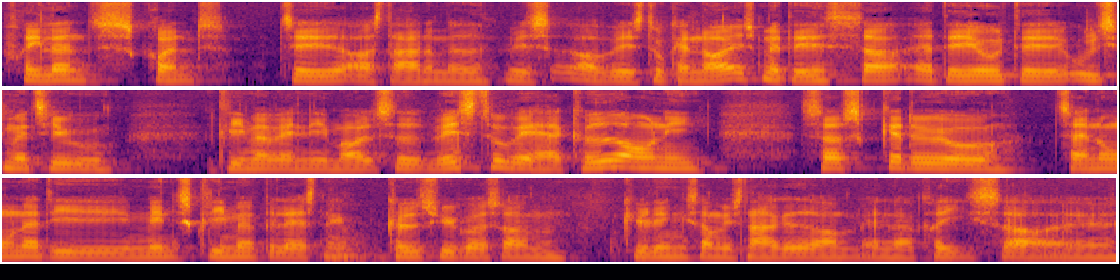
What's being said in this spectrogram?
frilandsgrønt til at starte med. Hvis, og hvis du kan nøjes med det, så er det jo det ultimative klimavenlige måltid. Hvis du vil have kød oveni, så skal du jo tage nogle af de mindst klimabelastende kødtyper, som kylling, som vi snakkede om, eller gris, og øh,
